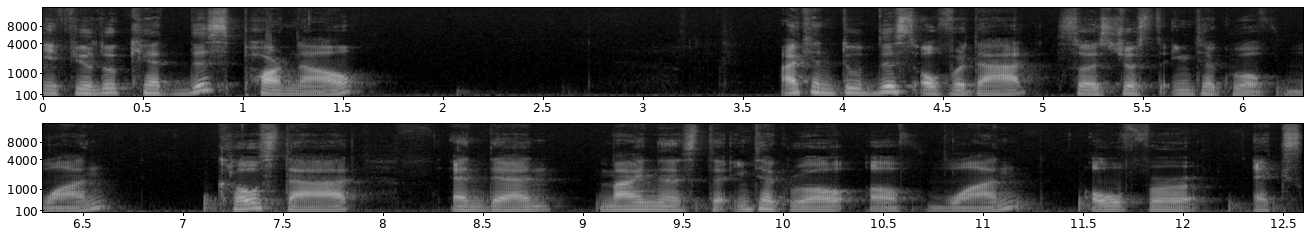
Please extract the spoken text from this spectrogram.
if you look at this part now, I can do this over that. So it's just the integral of 1, close that, and then minus the integral of 1 over x.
